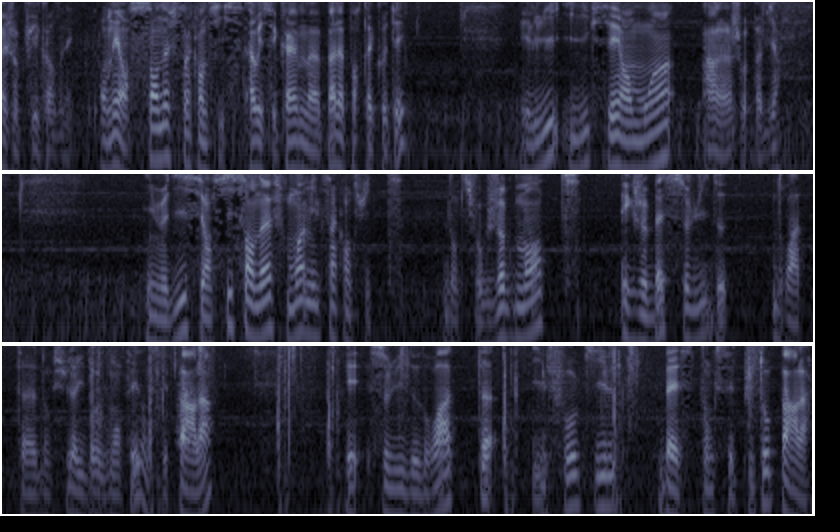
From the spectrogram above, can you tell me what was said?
Ah, je vois plus les coordonnées. On est en 109,56. Ah oui, c'est quand même pas la porte à côté. Et lui, il dit que c'est en moins... Ah là, je vois pas bien. Il me dit c'est en 609 moins 1058. Donc il faut que j'augmente et que je baisse celui de droite. Donc celui-là, il doit augmenter, donc c'est par là. Et celui de droite, il faut qu'il baisse, donc c'est plutôt par là.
